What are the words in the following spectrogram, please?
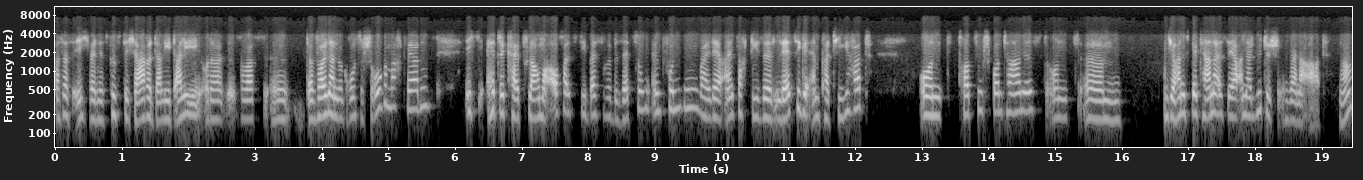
was weiß ich, wenn jetzt 50 Jahre Dalli Dalli oder sowas, äh, da soll dann eine große Show gemacht werden. Ich hätte Kai Pflaume auch als die bessere Besetzung empfunden, weil der einfach diese lässige Empathie hat und trotzdem spontan ist. Und, ähm, Johannes Bekerner ist sehr analytisch in seiner Art. Ne?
